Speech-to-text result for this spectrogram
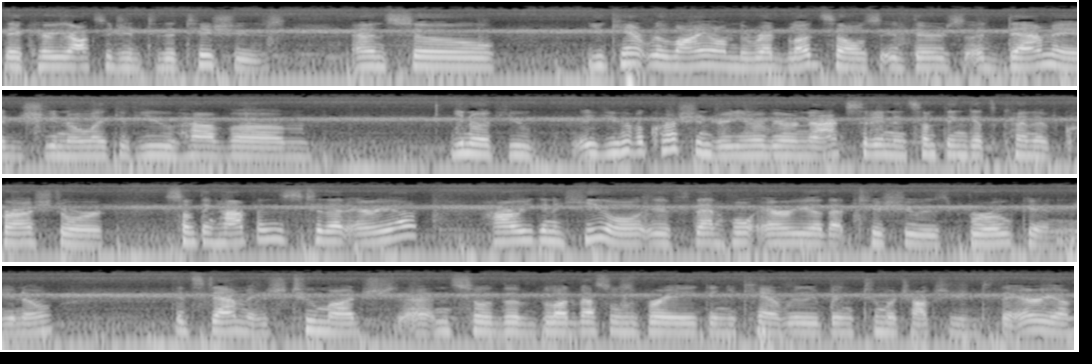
they carry oxygen to the tissues, and so you can't rely on the red blood cells if there's a damage. You know, like if you have um, you know if you if you have a crush injury, you know if you're in an accident and something gets kind of crushed or something happens to that area, how are you going to heal if that whole area, that tissue is broken? You know it's damaged too much, and so the blood vessels break, and you can't really bring too much oxygen to the area.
